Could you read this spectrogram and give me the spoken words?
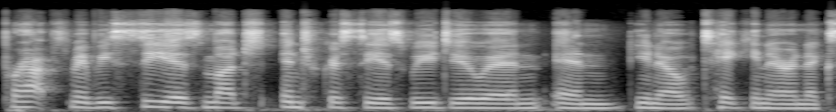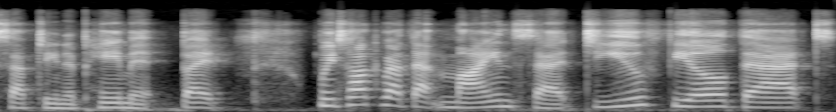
perhaps maybe see as much intricacy as we do in, in, you know, taking or and accepting a payment. But when we talk about that mindset, do you feel that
